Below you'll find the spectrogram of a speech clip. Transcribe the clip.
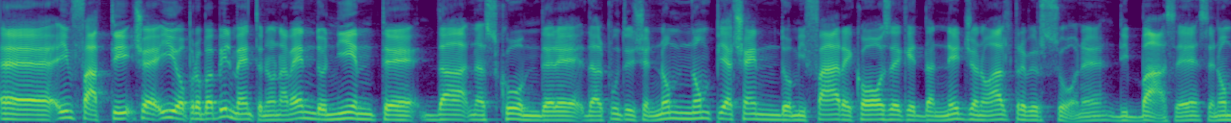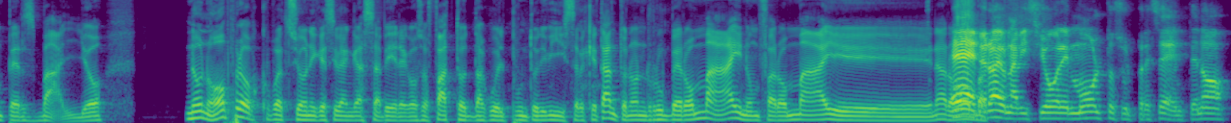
Eh, infatti, cioè, io probabilmente non avendo niente da nascondere dal punto di vista, non, non piacendomi fare cose che danneggiano altre persone di base, se non per sbaglio, non ho preoccupazioni che si venga a sapere cosa ho fatto da quel punto di vista, perché tanto non ruberò mai, non farò mai una roba. Eh, però è una visione molto sul presente, no?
